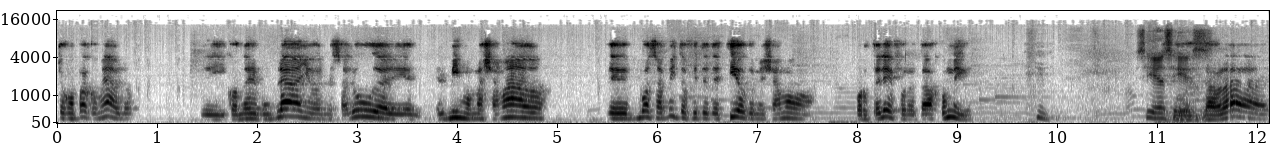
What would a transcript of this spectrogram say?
yo con Paco me hablo. Y cuando es el cumpleaños, él me saluda, él, mismo me ha llamado. Eh, vos, Zapito, fuiste testigo que me llamó por teléfono, estabas conmigo. Sí, así es. La verdad,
